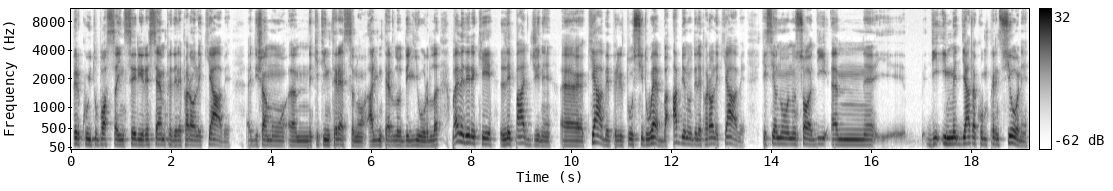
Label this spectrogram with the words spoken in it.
per cui tu possa inserire sempre delle parole chiave eh, diciamo um, che ti interessano all'interno degli URL vai a vedere che le pagine eh, chiave per il tuo sito web abbiano delle parole chiave che siano non so di um, di immediata comprensione,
